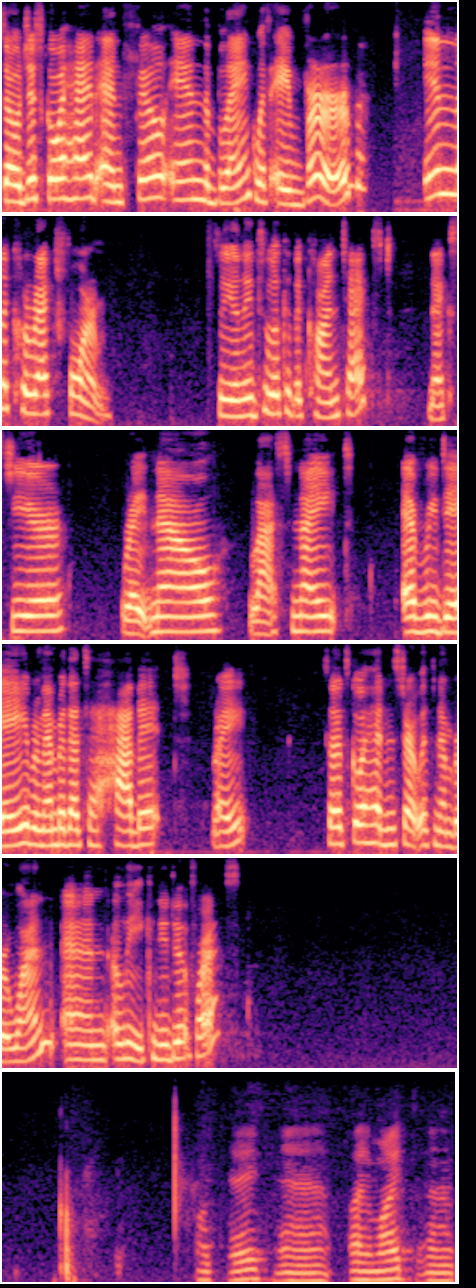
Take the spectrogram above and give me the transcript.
So just go ahead and fill in the blank with a verb in the correct form. So you'll need to look at the context, next year, right now, last night, every day. Remember that's a habit, right? So let's go ahead and start with number one. And Ali, can you do it for us? Okay, uh, I might uh,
